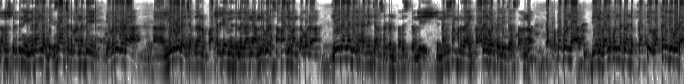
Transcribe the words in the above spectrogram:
సంస్కృతిని ఈ విధంగా దిగజార్చడం అన్నది ఎవరు కూడా మీరు కూడా చెప్తున్నాను పాత్రికేయ మిత్రులు కానీ అందరూ కూడా సమాజం అంతా కూడా తీవ్రంగా దీన్ని ఖండించాల్సినటువంటి పరిస్థితి ఉంది. ఇది మంచి సంప్రదాయం కాదని కూడా తెలియజేస్తా ఉన్నాం. తప్పకుండా దీని వెనుకున్నటువంటి ప్రతి ఒక్కరికి కూడా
